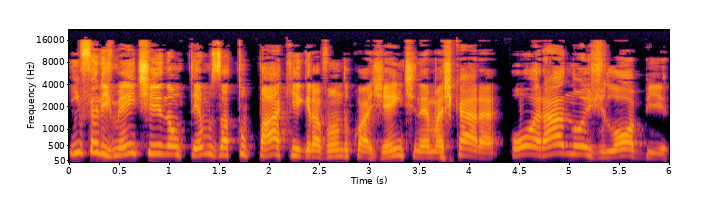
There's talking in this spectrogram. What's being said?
Infelizmente não temos a Tupá aqui gravando com a gente, né? Mas, cara, orar nos lobby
